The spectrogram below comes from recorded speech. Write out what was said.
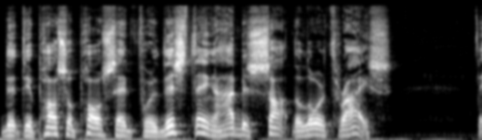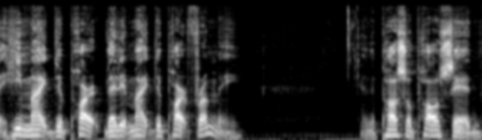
that the apostle Paul said, For this thing I besought the Lord thrice, that he might depart, that it might depart from me. And the apostle Paul said,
